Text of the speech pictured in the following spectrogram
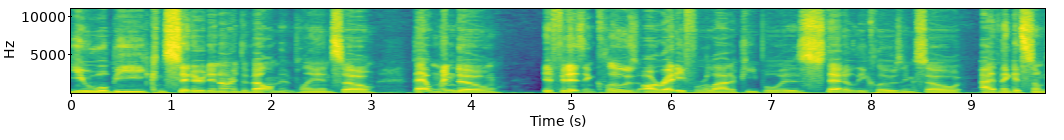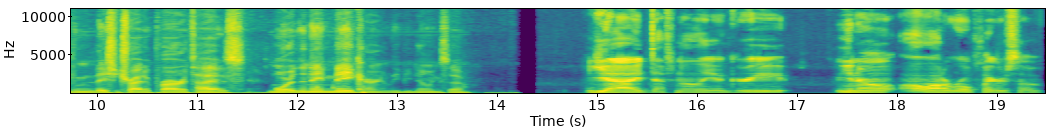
you will be considered in our development plan. So that window if it isn't closed already for a lot of people, is steadily closing. So I think it's something they should try to prioritize more than they may currently be doing so. Yeah, I definitely agree. You know, a lot of role players have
